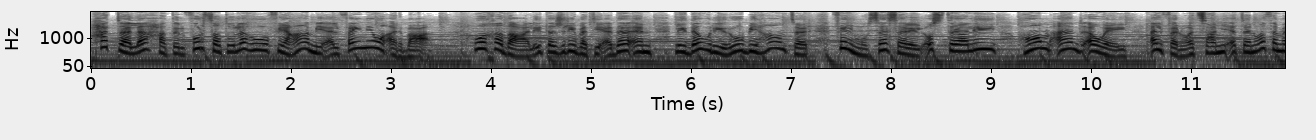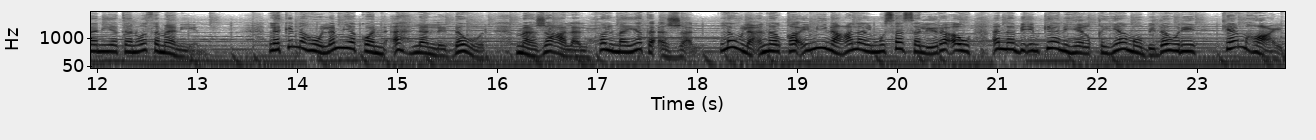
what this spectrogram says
حتى لاحت الفرصة له في عام 2004 وخضع لتجربة أداء لدور روبي هانتر في المسلسل الأسترالي Home and Away 1988 لكنه لم يكن أهلاً للدور ما جعل الحلم يتأجل. لولا أن القائمين على المسلسل رأوا أن بإمكانه القيام بدور كيم هايد.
